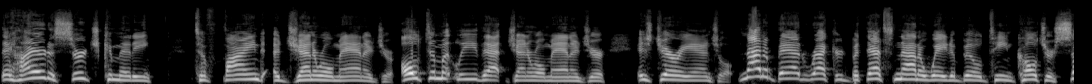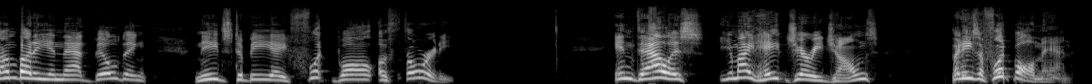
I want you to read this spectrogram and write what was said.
they hired a search committee to find a general manager. Ultimately, that general manager is Jerry Angelo. Not a bad record, but that's not a way to build team culture. Somebody in that building needs to be a football authority. In Dallas, you might hate Jerry Jones, but he's a football man.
